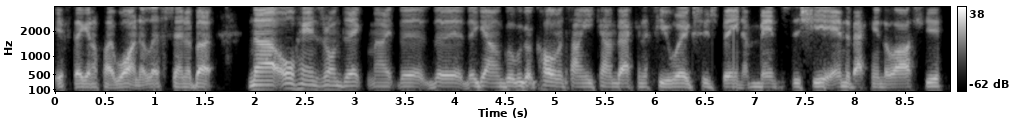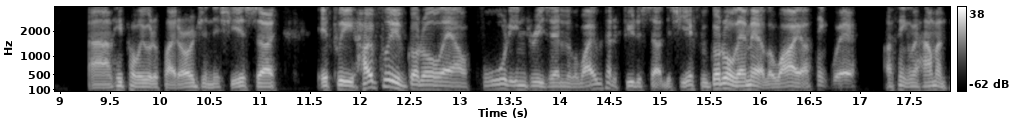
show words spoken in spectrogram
if they're going to play Wighton at left centre, but Nah, all hands are on deck, mate. They're, they're, they're going good. We've got Colin Tangi coming back in a few weeks, who's been immense this year and the back end of last year. Um, he probably would have played Origin this year. So if we hopefully we've got all our forward injuries out of the way, we've had a few to start this year. If we've got all them out of the way, I think we're I think we're humming.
